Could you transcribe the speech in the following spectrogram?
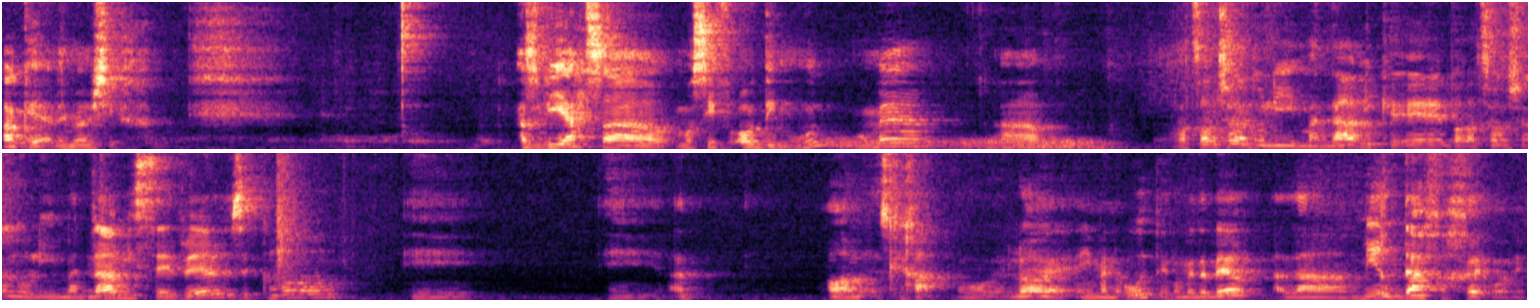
אוקיי, אני ממשיך. אז ויאסה מוסיף עוד דימון, הוא אומר, הרצון שלנו להימנע מכאב, הרצון שלנו להימנע מסבל, זה כמו, אה, אה, או סליחה, הוא לא הימנעות, אלא מדבר על המרדף אחרי עונג.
